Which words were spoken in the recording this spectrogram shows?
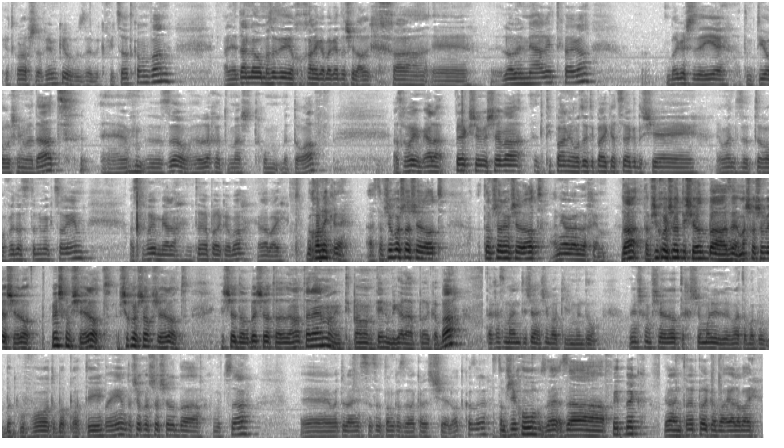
את כל השלבים, כאילו זה בקפיצות כמובן, אני עדיין לא מצאתי הוכחה לגבי הגדר של עריכה אה, לא ליניארית כרגע. ברגע שזה יהיה, אתם תהיו הראשונים לדעת. אה, וזהו, זה הולך להיות ממש תחום מטורף. אז חברים, יאללה, פרק 77, טיפה אני רוצה טיפה לקצר כדי שהבנתי זה יותר עובד הסרטונים הקצרים. אז חברים, יאללה, נתראה בפרק הבא, יאללה ביי. בכל מקרה, אז תמשיכו לשאול שאלות, אתם שואלים שאלות, אני עולה לכם. תודה, תמשיכו לשאול אותי שאלות בזה, מה שחשוב לי השאלות. אם יש לכם שאלות, תמשיכו לשאול שאלות. יש עוד הרבה שאלות לענות עליהן, אני טיפה ממתין בגלל הפרק הבא. תכף מעניין אותי שאנשים רק ילמדו. אם יש לכם שאלות, תחשמו לי למטה בתגובות או בפרטי. תמשיכו לשאול שאלות בקבוצה. באמת אולי אני אעשה סרטון כזה רק על שאלות כזה. אז תמשיכו, זה הפידבק. יאללה, נתראה בפרק הבא, יאללה ביי.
